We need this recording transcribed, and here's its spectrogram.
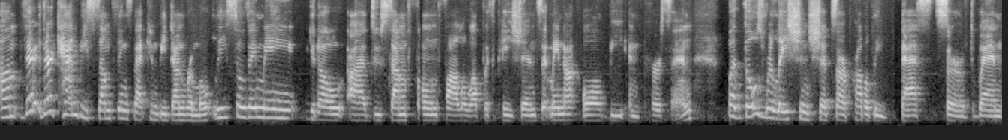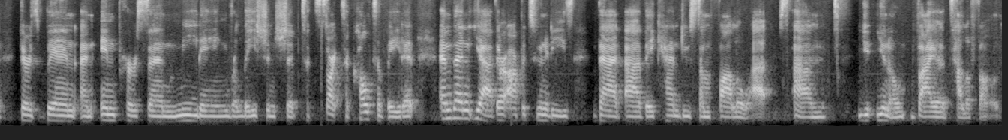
um, there, there can be some things that can be done remotely. So they may, you know, uh, do some phone follow up with patients. It may not all be in person, but those relationships are probably best served when there's been an in person meeting relationship to start to cultivate it. And then, yeah, there are opportunities that uh, they can do some follow ups. Um, you, you, know, via telephone.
